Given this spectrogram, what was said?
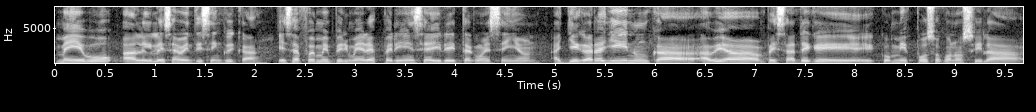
me llevó a la iglesia 25 y K. Esa fue mi primera experiencia directa con el Señor. Llegar allí nunca había, a pesar de que con mi esposo conocí la,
